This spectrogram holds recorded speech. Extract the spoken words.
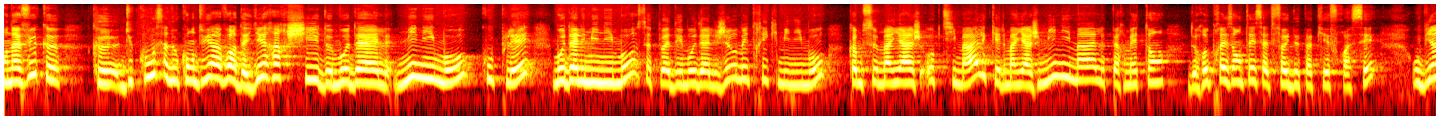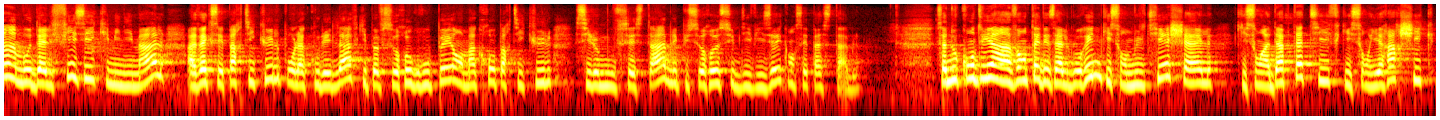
On a vu que du coup, ça nous conduit à avoir des hiérarchies de modèles minimaux couplés. Modèles minimaux, ça peut être des modèles géométriques minimaux, comme ce maillage optimal, qui est le maillage minimal permettant de représenter cette feuille de papier froissée, ou bien un modèle physique minimal, avec ces particules pour la coulée de lave qui peuvent se regrouper en macro-particules si le move c'est stable, et puis se resubdiviser quand c'est pas stable. Ça nous conduit à inventer des algorithmes qui sont multi-échelles, qui sont adaptatifs, qui sont hiérarchiques.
